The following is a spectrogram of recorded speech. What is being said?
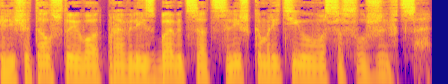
Или считал, что его отправили избавиться от слишком ретивого сослуживца?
